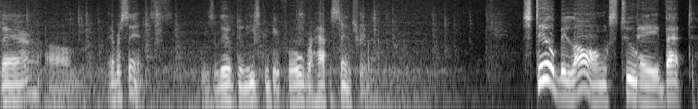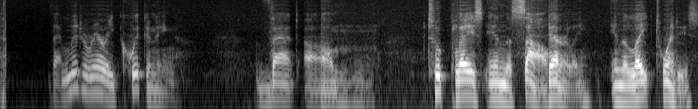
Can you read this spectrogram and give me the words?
there um, ever since. He's lived in East Kentucky for over half a century now. Still belongs to a that that literary quickening that um, took place in the South generally in the late 20s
